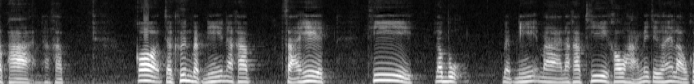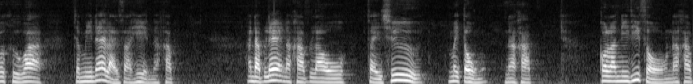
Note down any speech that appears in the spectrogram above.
สภานะครับ ก็จะขึ้นแบบนี้นะครับ สาเหตุที่ระบุแบบนี้มานะครับที่เขาหาไม่เจอให้เราก็คือว่าจะมีได้หลายสาเหตุนะครับ อันดับแรกนะครับเราใส่ชื่อไม่ตรงนะครับ กรณีที่2นะครับ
